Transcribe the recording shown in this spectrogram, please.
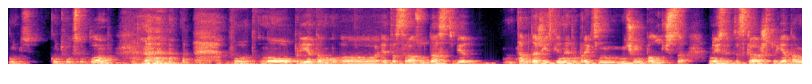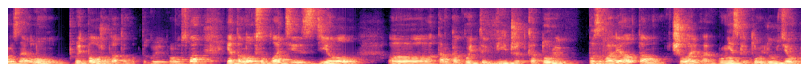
на какой-нибудь Voxel Plant, вот, но при этом э, это сразу даст тебе там, даже если на этом проекте ничего не получится, но если ты скажешь, что я там, не знаю, ну, предположим, да, там, вот говорили про Oxplant, я там на Oximplante сделал э, там какой-то виджет, который позволял там человек, нескольким людям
